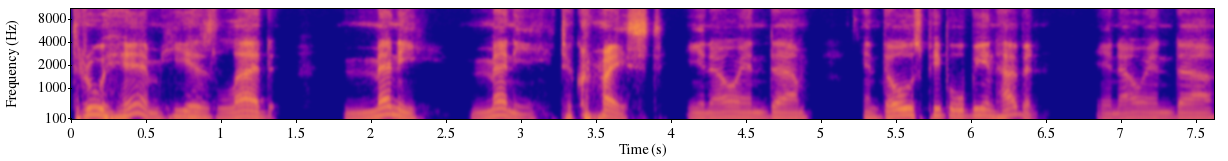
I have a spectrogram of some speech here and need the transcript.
through him, he has led many, many to Christ, you know, and um, and those people will be in heaven you know and uh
